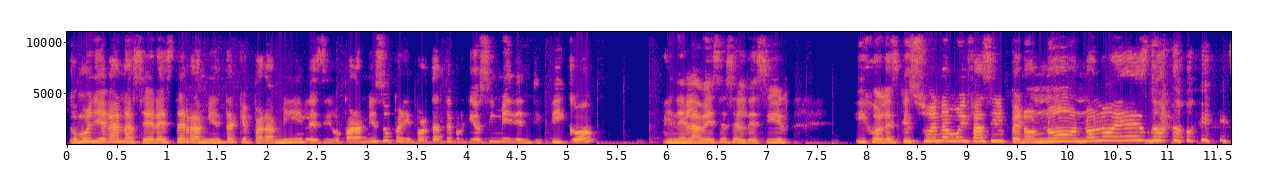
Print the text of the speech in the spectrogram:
¿cómo llegan a hacer esta herramienta que para mí, les digo, para mí es súper importante porque yo sí me identifico en el a veces el decir, híjole, es que suena muy fácil, pero no, no lo es, no lo es.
